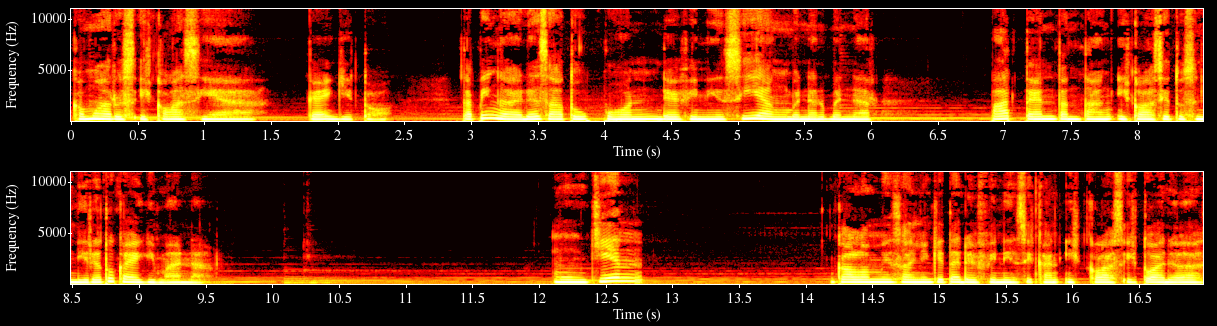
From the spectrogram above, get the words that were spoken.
kamu harus ikhlas ya, kayak gitu. Tapi nggak ada satupun definisi yang benar-benar paten tentang ikhlas itu sendiri tuh kayak gimana. Mungkin kalau misalnya kita definisikan ikhlas itu adalah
